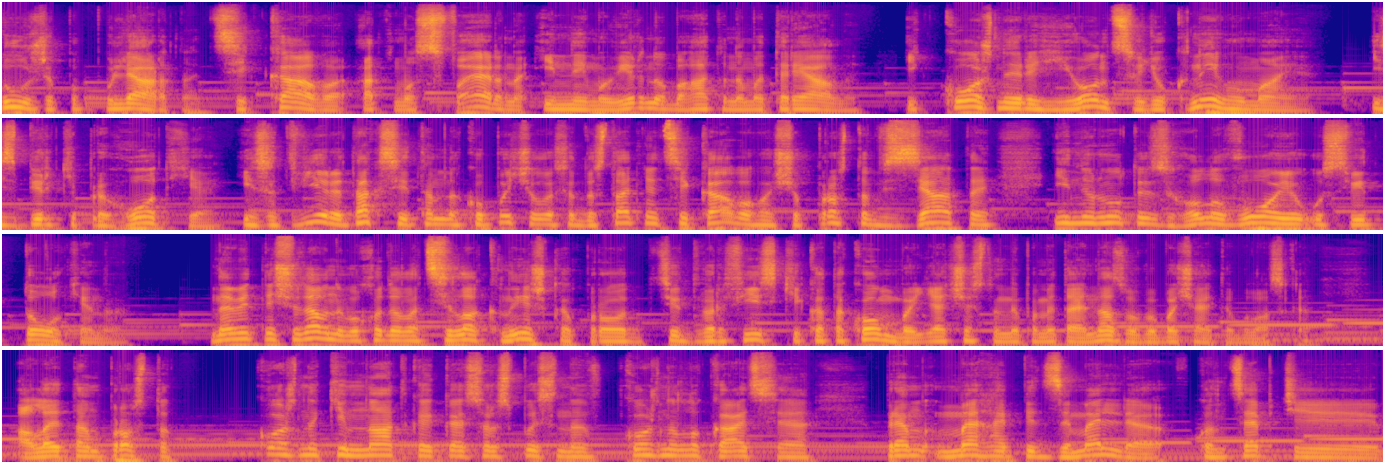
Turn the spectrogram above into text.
дуже популярна, цікава, атмосферна і неймовірно багато на матеріали. І кожний регіон свою книгу має. І збірки пригод є, і за дві редакції там накопичилося достатньо цікавого, щоб просто взяти і нирнути з головою у світ Толкіна. Навіть нещодавно виходила ціла книжка про ці дверфійські катакомби, я чесно не пам'ятаю назву, вибачайте, будь ласка. Але там просто кожна кімнатка якась розписана, кожна локація, прям мега підземелля в концепті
